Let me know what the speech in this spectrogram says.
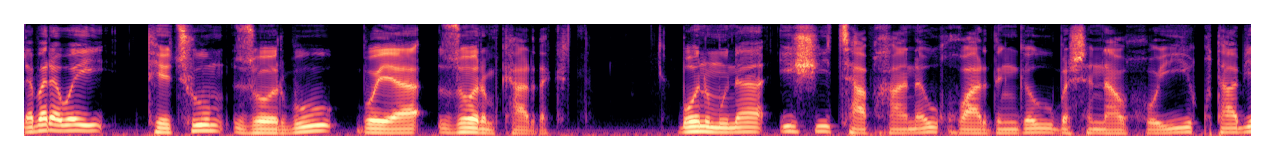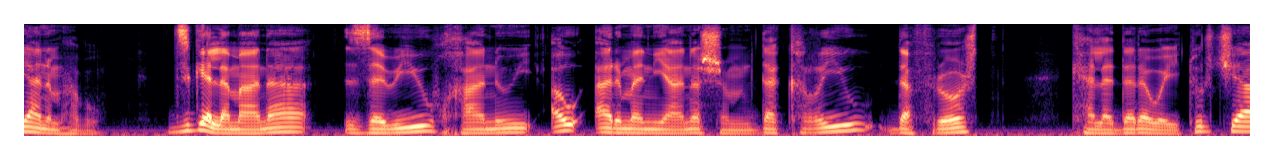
لەبەر ئەوەی تێچووم زۆر بوو بۆیە زۆرم کار دەکرد. بۆ نموونە ئیشی چاپخانە و خواردنگە و بەشە ناوخۆیی قوتابیانم هەبوو. جگە لەمانە زەوی و خانووی ئەو ئەرمەنیانەشم دەکڕی و دەفرۆشت کە لە دەرەوەی تورکیا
